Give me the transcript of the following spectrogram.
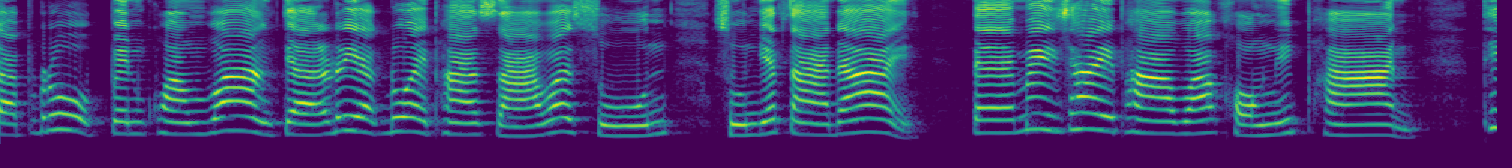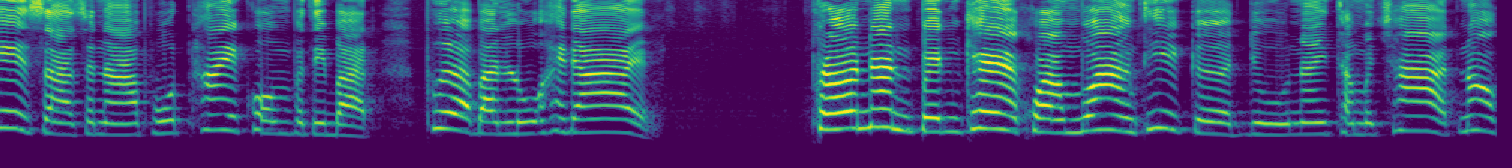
กับรูปเป็นความว่างจะเรียกด้วยภาษาว่าศูนย์ศูนยตาได้ แต่ไม่ใช่ภาวะของนิพพาน ที่ศาสนาพุทธให้คมปฏิบัติเพื่อบรรลุให้ได้ เพราะนั่นเป็นแค่ความว่างที่เกิดอยู่ในธรรมชาตินอก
